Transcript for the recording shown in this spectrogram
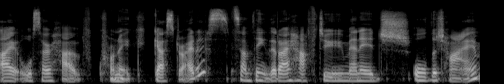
I also have chronic gastritis, something that I have to manage all the time.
